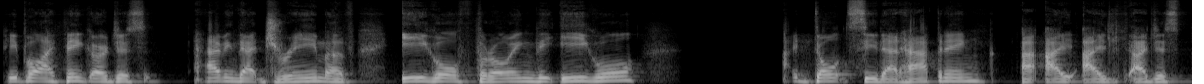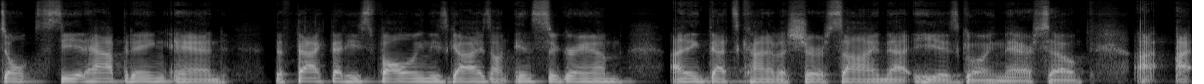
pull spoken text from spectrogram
People, I think, are just having that dream of Eagle throwing the Eagle. I don't see that happening. I, I, I, just don't see it happening. And the fact that he's following these guys on Instagram, I think that's kind of a sure sign that he is going there. So I, I,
